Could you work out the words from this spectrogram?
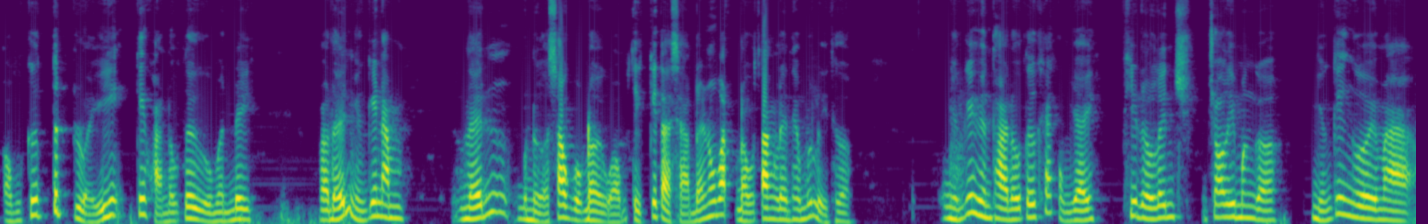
ông cứ tích lũy cái khoản đầu tư của mình đi. Và đến những cái năm đến một nửa sau cuộc đời của ông thì cái tài sản đấy nó bắt đầu tăng lên theo mức lũy thừa. Những cái huyền thoại đầu tư khác cũng vậy. Peter Lynch, Charlie Munger những cái người mà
